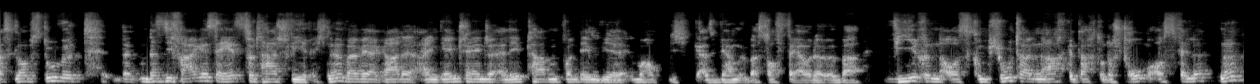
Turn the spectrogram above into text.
was glaubst du wird, das, die Frage ist ja jetzt total schwierig, ne? weil wir ja gerade einen Gamechanger erlebt haben, von dem wir mhm. überhaupt nicht, also wir haben über Software oder über Viren aus Computern nachgedacht oder Stromausfälle. Ne?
